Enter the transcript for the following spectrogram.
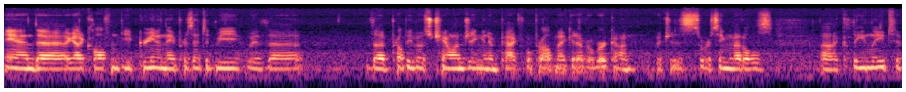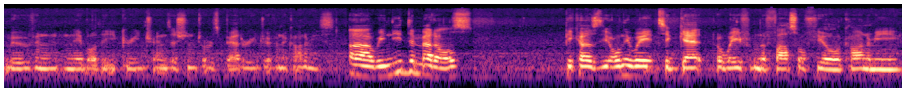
And I got a call from Deep Green, and they presented me with the probably most challenging and impactful problem I could ever work on, which is sourcing metals uh, cleanly to move and enable the green transition towards battery driven economies. Uh, we need the metals because the only way to get away from the fossil fuel economy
